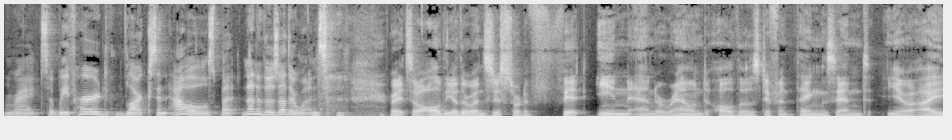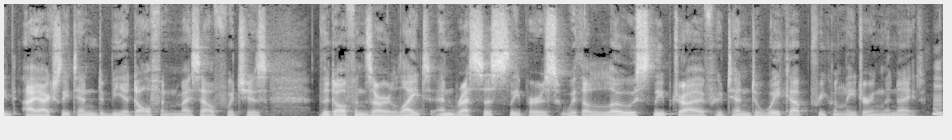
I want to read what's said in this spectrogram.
Right. So we've heard larks and owls, but none of those other ones. right. So all the other ones just sort of fit in and around all those different things. And, you know, I, I actually tend to be a dolphin myself, which is the dolphins are light and restless sleepers with a low sleep drive who tend to wake up frequently during the night. Hmm.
